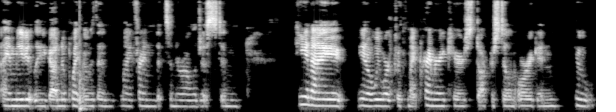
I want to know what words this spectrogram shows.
I immediately got an appointment with a, my friend that's a neurologist, and he and I, you know, we worked with my primary care doctor still in Oregon, who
